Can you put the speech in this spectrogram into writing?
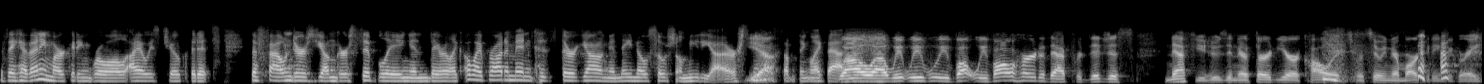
if they have any marketing role i always joke that it's the founder's younger sibling and they're like oh i brought him in because they're young and they know social media or yeah. Know, something like that. Well uh, we, we, we've, all, we've all heard of that prodigious nephew who's in their third year of college pursuing their marketing degree.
